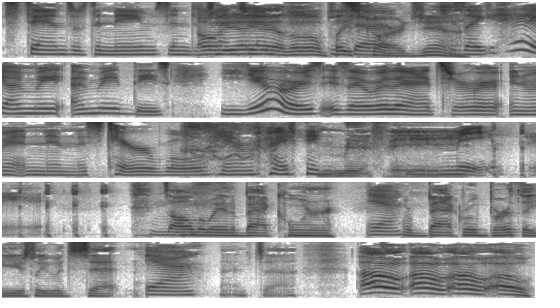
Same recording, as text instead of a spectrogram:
stands of the names in detention. Oh, yeah, yeah, the little place cards, yeah. she's like, "Hey, I made I made these. Yours is over there, and it's written in this terrible handwriting." Me. It's all the way in the back corner. Yeah. Where back row Bertha usually would sit. Yeah. And, uh, oh, oh, oh,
